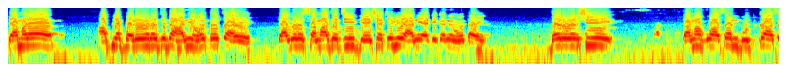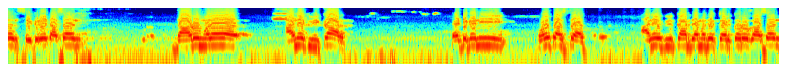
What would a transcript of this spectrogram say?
त्यामुळं आपल्या परिवाराची तर हानी होतच आहे त्याचबरोबर समाजाची देशाची बी हानी या ठिकाणी होत आहे. दरवर्षी तंबाखू असन गुटखा असन सिगरेट असन दारूमुळे अनेक विकार या ठिकाणी होत असतात. अनेक विकार त्यामध्ये कर्करोग असन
